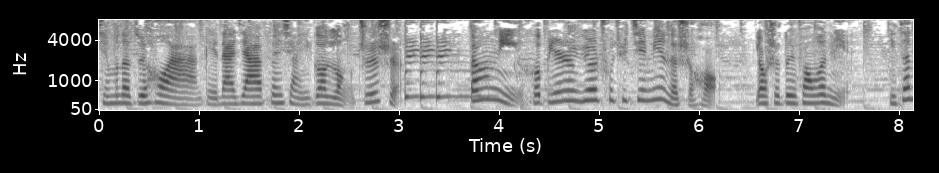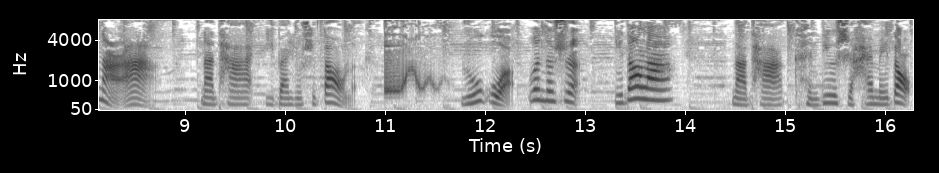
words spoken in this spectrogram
节目的最后啊，给大家分享一个冷知识：当你和别人约出去见面的时候，要是对方问你你在哪儿啊，那他一般就是到了；如果问的是你到啦，那他肯定是还没到，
